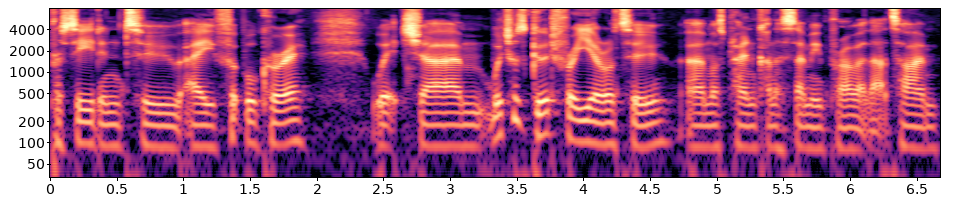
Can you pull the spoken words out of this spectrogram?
proceed into a football career, which um, which was good for a year or two. Um, I was playing kind of semi-pro at that time,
